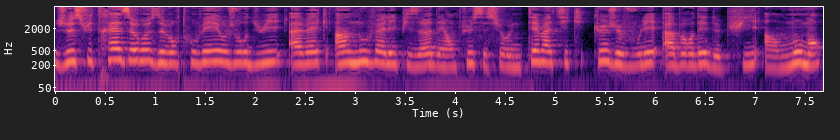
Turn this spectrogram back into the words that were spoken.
Je suis très heureuse de vous retrouver aujourd'hui avec un nouvel épisode et en plus c'est sur une thématique que je voulais aborder depuis un moment.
